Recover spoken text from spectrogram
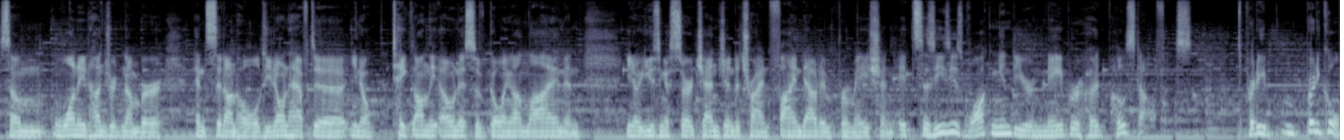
some 1 800 number and sit on hold. You don't have to, you know, take on the onus of going online and you know, using a search engine to try and find out information. It's as easy as walking into your neighborhood post office. It's pretty pretty cool.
